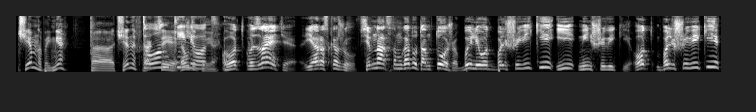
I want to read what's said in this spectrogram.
чем, например, э, члены фракции Тонкий лед. ЛДПР. Вот вы знаете, я расскажу. В семнадцатом году там тоже были вот большевики и меньшевики. Вот большевики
